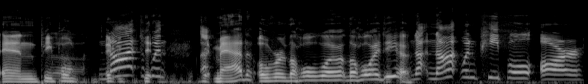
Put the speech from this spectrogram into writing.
and people Not get, when- get mad over the whole uh, the whole idea. Not not when people are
